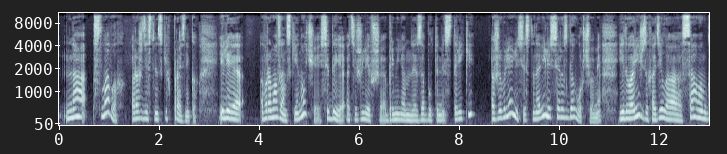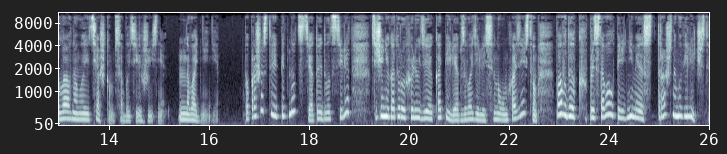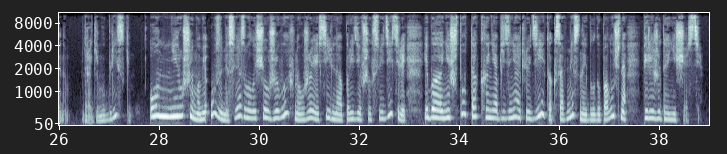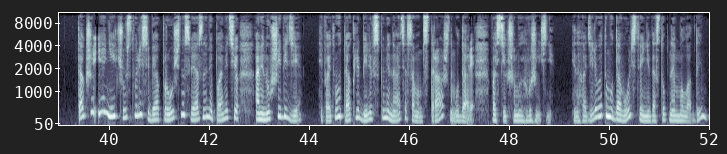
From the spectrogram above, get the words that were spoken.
На славах, рождественских праздниках или В рамазанские ночи седые, отяжелевшие, обремененные заботами старики оживлялись и становились разговорчивыми. Едва речь заходила о самом главном и тяжком событии их жизни — наводнении. По прошествии 15, а то и 20 лет, в течение которых люди копили и обзаводились новым хозяйством, паводок представал перед ними страшным и величественным, дорогим и близким. Он нерушимыми узами связывал еще живых, но уже сильно поредевших свидетелей, ибо ничто так не объединяет людей, как совместно и благополучно пережитое несчастье. Также и они чувствовали себя прочно связанными памятью о минувшей беде, и поэтому так любили вспоминать о самом страшном ударе, постигшем их в жизни, и находили в этом удовольствие, недоступное молодым.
